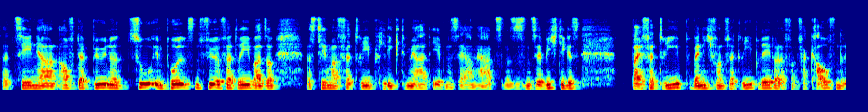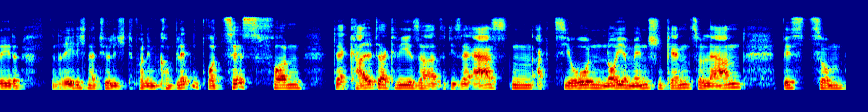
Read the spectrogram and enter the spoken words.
Seit 10 Jahren auf der Bühne zu Impulsen für Vertrieb. Also das Thema Vertrieb liegt mir halt eben sehr am Herzen. Das ist ein sehr wichtiges bei Vertrieb, wenn ich von Vertrieb rede oder von Verkaufen rede, dann rede ich natürlich von dem kompletten Prozess von der Kalterquise, also dieser ersten Aktion, neue Menschen kennenzulernen, bis zum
